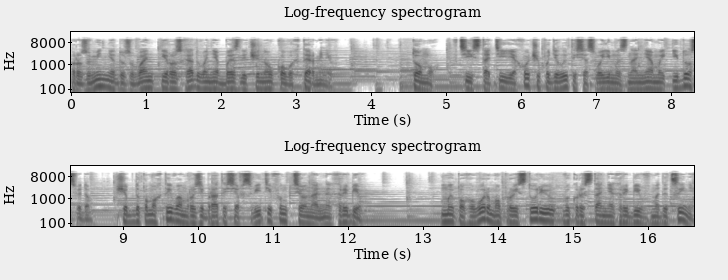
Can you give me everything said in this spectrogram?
розуміння дозувань і розгадування безлічі наукових термінів. Тому, в цій статті я хочу поділитися своїми знаннями і досвідом, щоб допомогти вам розібратися в світі функціональних грибів. Ми поговоримо про історію використання грибів в медицині,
